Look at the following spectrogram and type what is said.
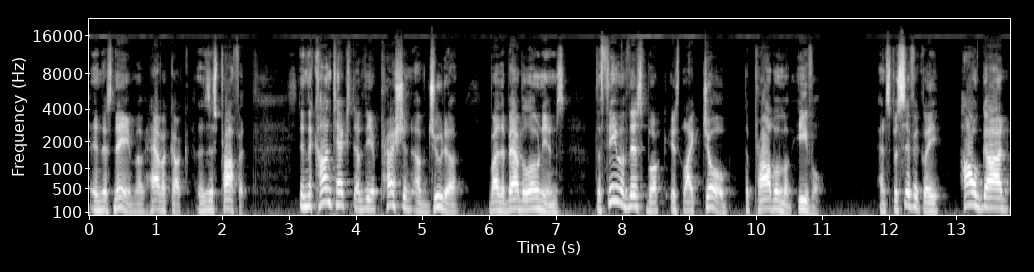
in this name of Habakkuk, this prophet. In the context of the oppression of Judah by the Babylonians, the theme of this book is like Job, the problem of evil, and specifically how God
